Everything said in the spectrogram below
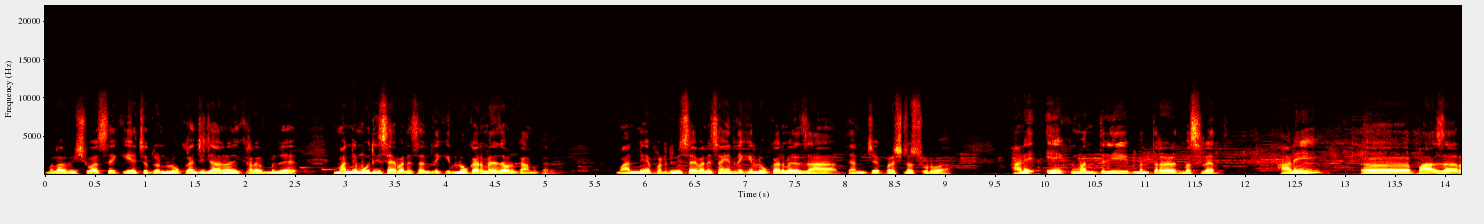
मला विश्वास आहे की याच्यातून लोकांची जाणणी खरं म्हणजे मान्य मोदी साहेबांनी सांगितलं की लोकांमध्ये जाऊन काम करा. माननीय फडणवीस साहेबांनी सांगितलं की लोकांमध्ये जा त्यांचे प्रश्न सोडवा. आणि एक मंत्री मंत्रालयात बसल्यात आणि पाच हजार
